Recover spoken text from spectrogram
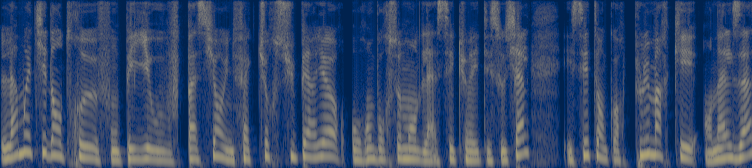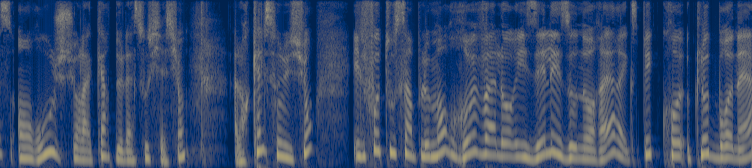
La moitié d'entre eux font payer aux patients une facture supérieure au remboursement de la sécurité sociale et c'est encore plus marqué en Alsace en rouge sur la carte de l'association. Alors quelle solution? Il faut tout simplement revaloriser les honoraires, explique Claude Bronner.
